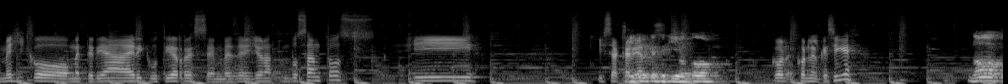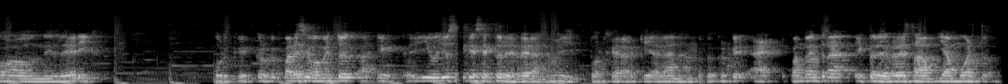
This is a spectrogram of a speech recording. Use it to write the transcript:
México metería a Eric Gutiérrez en vez de Jonathan Dos Santos y, y sacaría. que se equivocó. ¿Con, el que sigue? No, con el de Eric. Porque creo que para ese momento, eh, eh, digo, yo sé que es Héctor Herrera, ¿no? Y por jerarquía gana, pero creo que cuando entra Héctor Herrera estaba ya muerto.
